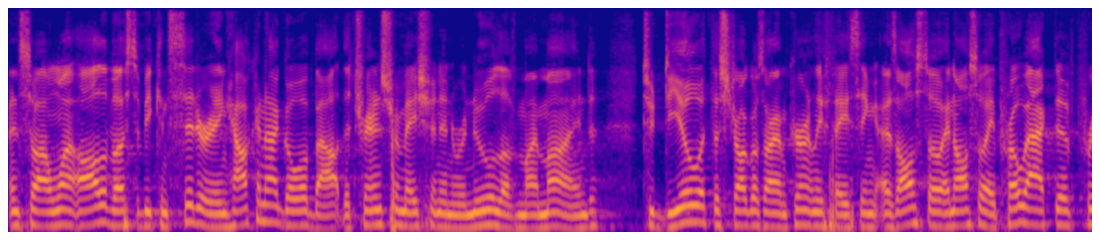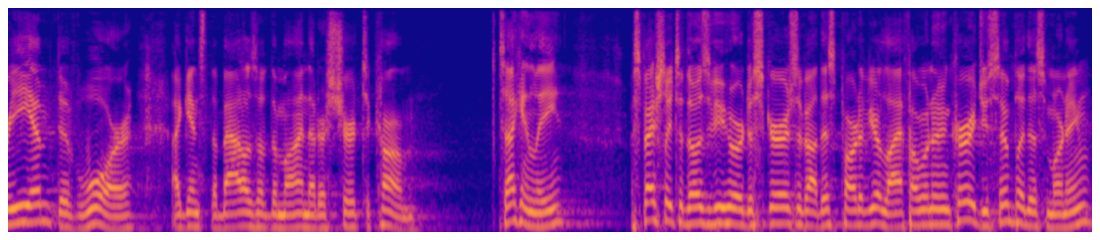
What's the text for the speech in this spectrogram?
And so I want all of us to be considering how can I go about the transformation and renewal of my mind to deal with the struggles I am currently facing as also and also a proactive preemptive war against the battles of the mind that are sure to come. Secondly, especially to those of you who are discouraged about this part of your life, I want to encourage you simply this morning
